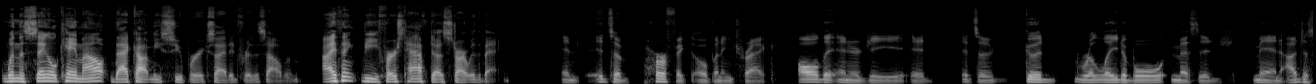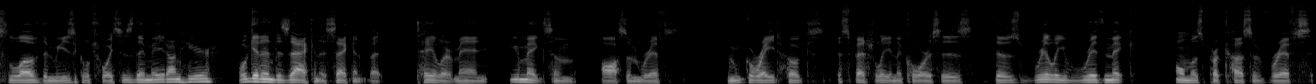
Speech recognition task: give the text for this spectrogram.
When the single came out that got me super excited for this album. I think the first half does start with a bang. And it's a perfect opening track. All the energy, it it's a good relatable message. Man, I just love the musical choices they made on here. We'll get into Zac in a second, but Taylor, man, you make some awesome riffs, some great hooks, especially in the choruses. Those really rhythmic, almost percussive riffs.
